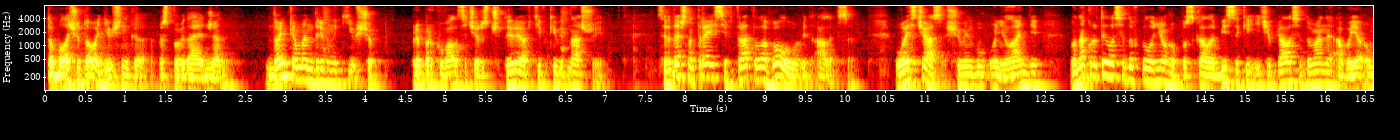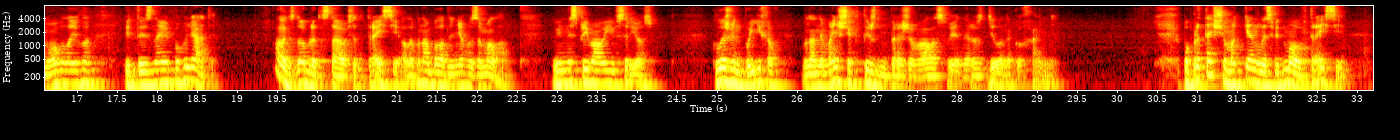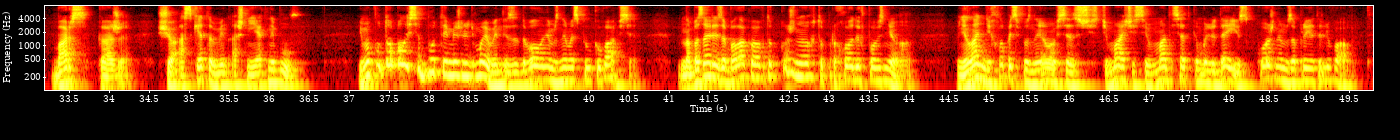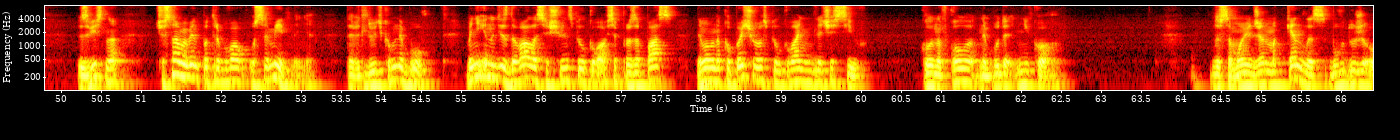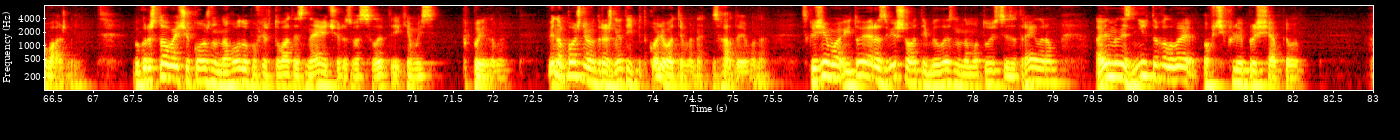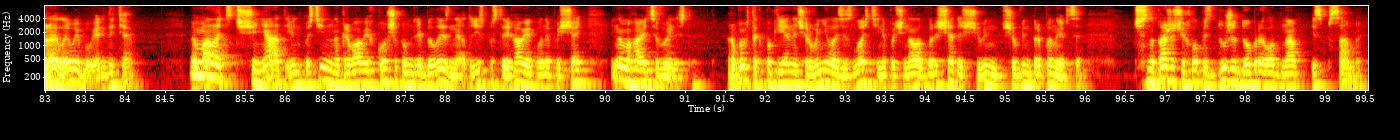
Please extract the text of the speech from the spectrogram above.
То була чудова дівчинка, розповідає Джен, донька мандрівників, що припаркувалися через чотири автівки від нашої. Сердешна Трейсі втратила голову від Алекса. Увесь час, що він був у Ніланді, вона крутилася довкола нього, пускала бісики і чіплялася до мене, або я умовила його піти з нею погуляти. Алекс добре ставився до Трейсі, але вона була для нього замала. Він не сприймав її всерйоз. Коли ж він поїхав, вона не менш як тиждень переживала своє нерозділене кохання. Попри те, що Маккенлес відмовив Трейсі, Барс каже, що аскетом він аж ніяк не був. Йому подобалося бути між людьми, він із задоволенням з ними спілкувався. На базарі забалакував до кожного, хто проходив повз нього. В Ніланді хлопець познайомився з шістьма чи сімома десятками людей і з кожним заприятелював. Звісно, часами він потребував усамітнення, та відлюдьком не був. Мені іноді здавалося, що він спілкувався про запас, немов накопичував спілкування для часів, коли навколо не буде нікого. До самої Джен Маккендлес був дуже уважний, використовуючи кожну нагоду пофліртувати з нею чи розвеселити якимись кпинами. Він обожнював дражнити і підколювати мене, згадує вона. Скажімо, йду я розвішувати білизну на мотузці за трейлером, а він мене з ніг до голови обчіплює прищепками. Грайливий був, як дитя. Ми мали щенят, і він постійно накривав їх кошиком для білизни, а тоді спостерігав, як вони пищать і намагаються вилізти. Робив так, поки я не червоніла зі злості і не починала верещати, що він, щоб він припинив це. Чесно кажучи, хлопець дуже добре ладнав із псами.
